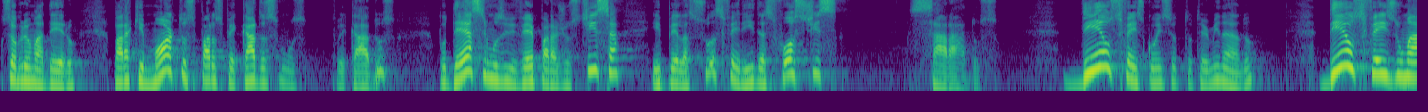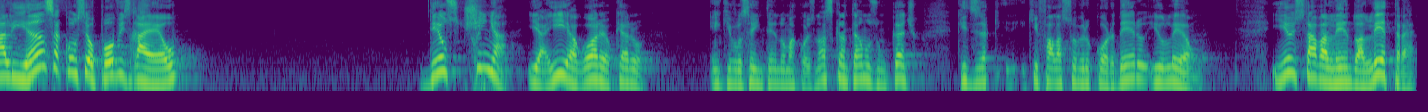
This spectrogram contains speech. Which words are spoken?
sobre o madeiro, para que mortos para os pecados, pecados pudéssemos viver para a justiça e pelas suas feridas fostes sarados. Deus fez com isso, estou terminando. Deus fez uma aliança com seu povo Israel Deus tinha, e aí agora eu quero em que você entenda uma coisa. Nós cantamos um cântico que, diz, que fala sobre o cordeiro e o leão. E eu estava lendo a letra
